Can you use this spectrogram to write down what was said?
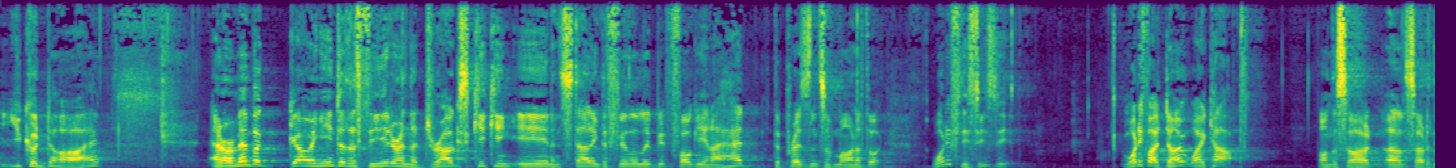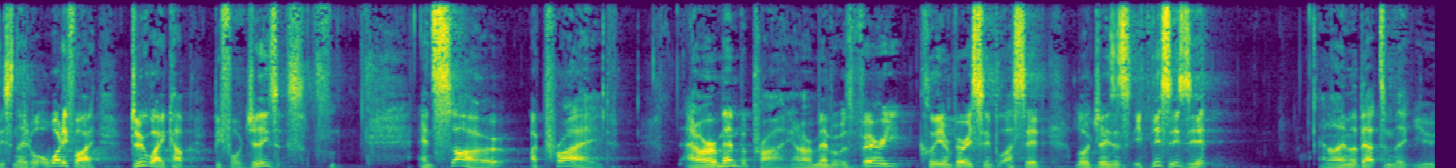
you could die. And I remember going into the theatre and the drugs kicking in and starting to feel a little bit foggy, and I had the presence of mind. I thought, what if this is it? What if I don't wake up on the side, other side of this needle? Or what if I do wake up before Jesus? and so I prayed. And I remember praying, and I remember it was very clear and very simple. I said, Lord Jesus, if this is it, and I am about to meet you,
